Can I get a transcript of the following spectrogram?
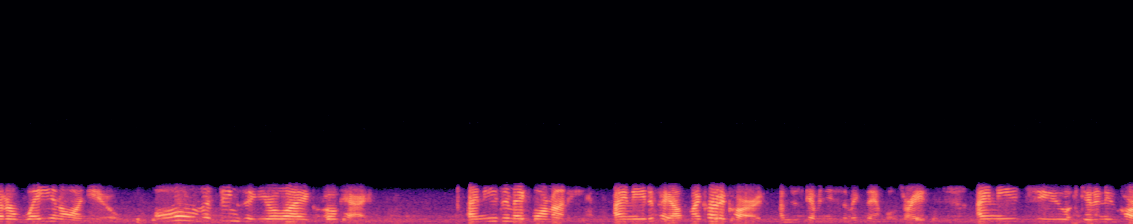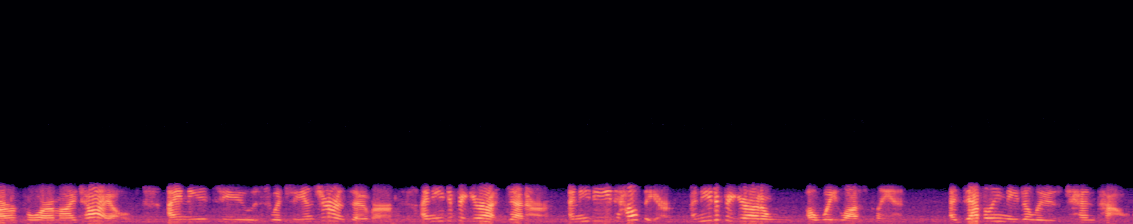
that are weighing on you. All the things that you're like, okay, I need to make more money. I need to pay off my credit card. I'm just giving you some examples, right? I need to get a new car for my child. I need to switch the insurance over. I need to figure out dinner. I need to eat healthier. I need to figure out a, a weight loss plan. I definitely need to lose 10 pounds.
